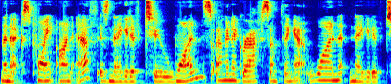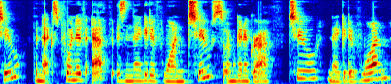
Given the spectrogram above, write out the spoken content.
the next point on f is negative 2, 1, so I'm going to graph something at 1, negative 2. The next point of f is negative 1, 2, so I'm going to graph 2, negative 1.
